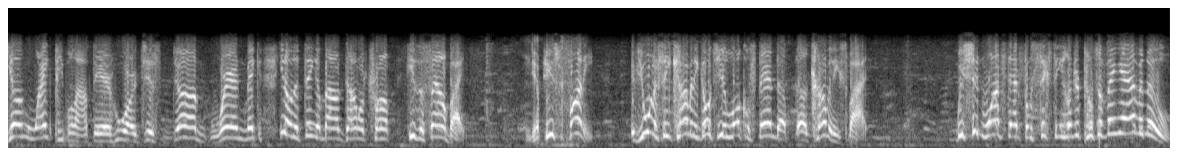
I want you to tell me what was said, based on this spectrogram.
young white people out there who are just dumb, wearing makeup. You know the thing about Donald Trump, he's a soundbite. Yep. He's funny. If you want to see comedy, go to your local stand-up uh, comedy spot. We shouldn't watch that from 1600 Pennsylvania Avenue.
